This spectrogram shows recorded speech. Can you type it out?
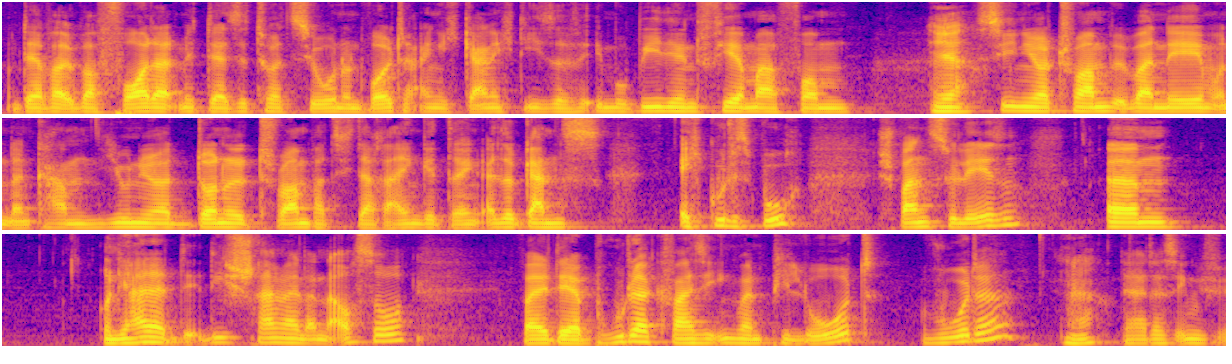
und der war überfordert mit der Situation und wollte eigentlich gar nicht diese Immobilienfirma vom Ja. Senior Trump übernehmen und dann kam Junior Donald Trump, hat sich da reingedrängt. Also ganz, echt gutes Buch, spannend zu lesen. Ähm, und ja, die, schreiben halt dann auch so, weil der Bruder quasi irgendwann Pilot wurde. Ja. Der hat das irgendwie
